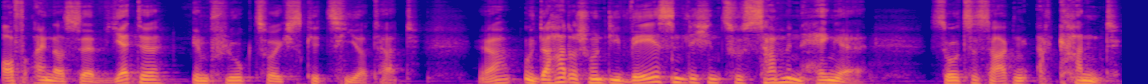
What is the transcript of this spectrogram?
auf einer Serviette im Flugzeug skizziert hat. Ja, und da hat er schon die wesentlichen Zusammenhänge sozusagen erkannt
